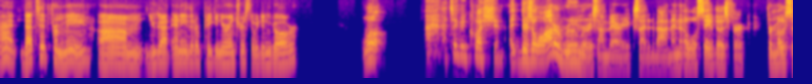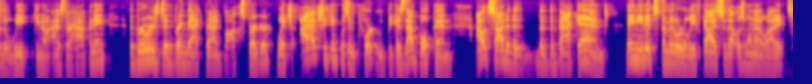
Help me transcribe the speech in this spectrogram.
All right, that's it from me. Um, you got any that are piquing your interest that we didn't go over? Well, that's a good question. There's a lot of rumors I'm very excited about, and I know we'll save those for for most of the week. You know, as they're happening. The Brewers did bring back Brad Boxberger, which I actually think was important because that bullpen, outside of the the, the back end, they needed some middle relief guys, so that was one I liked.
